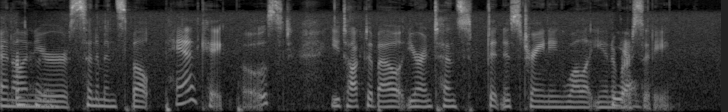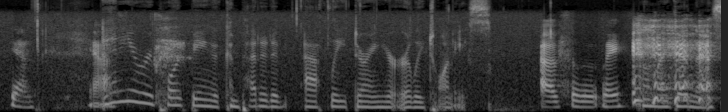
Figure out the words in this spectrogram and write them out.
And on mm-hmm. your cinnamon spelt pancake post, you talked about your intense fitness training while at university. Yes. yes. Yeah. And you report being a competitive athlete during your early 20s. Absolutely. Oh my goodness.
